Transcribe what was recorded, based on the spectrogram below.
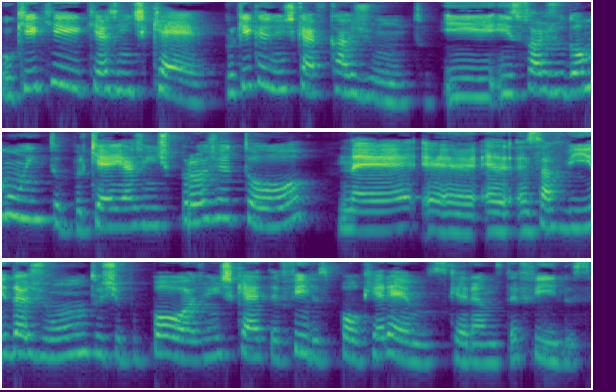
o que que, que a gente quer? Por que que a gente quer ficar junto? E isso ajudou muito, porque aí a gente projetou né, é, é, essa vida juntos, tipo, pô, a gente quer ter filhos? Pô, queremos, queremos ter filhos.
